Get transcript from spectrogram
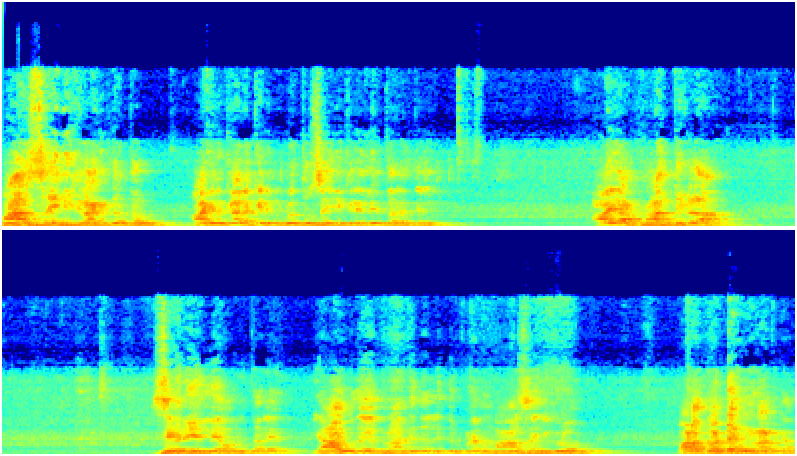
ಮಹರ್ ಸೈನಿಕರಾಗಿದ್ದಂಥವ್ರು. ಆಗಿನ ಕಾಲಕ್ಕೆ ನಿಮ್ಗೆ ಗೊತ್ತು ಸೈನಿಕರು ಎಲ್ಲಿರ್ತಾರೆ ಅಂತೇಳಿ ಆಯಾ ಪ್ರಾಂತ್ಯಗಳ ಸೇನೆಯಲ್ಲಿ ಅವರು ಇರ್ತಾರೆ. ಯಾವುದೇ ಪ್ರಾಂತ್ಯದಲ್ಲಿದ್ದರೂ ಕೂಡ ನಮ್ಮ ಮಹಾ ಸೈನಿಕರು ಬಹಳ ದೊಡ್ಡ ಹೋರಾಟಗಾರ.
